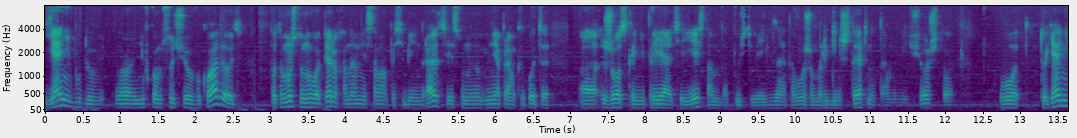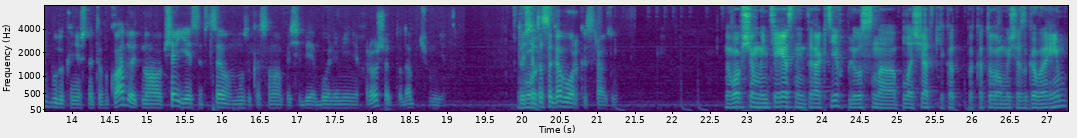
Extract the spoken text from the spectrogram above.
я не буду а, ни в коем случае выкладывать, потому что, ну, во-первых, она мне сама по себе не нравится. Если у меня прям какое-то а, жесткое неприятие есть, там, допустим, я не знаю, того же Моргенштерна там или еще что, вот, то я не буду, конечно, это выкладывать, но вообще, если в целом музыка сама по себе более-менее хорошая, то да, почему нет? То есть Вот. это с оговоркой сразу. Ну, в общем, интересный интерактив, плюс на площадке, по которой мы сейчас говорим.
